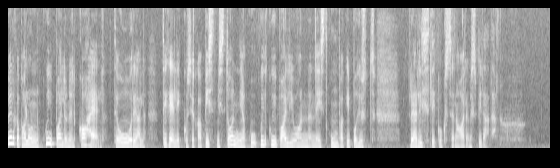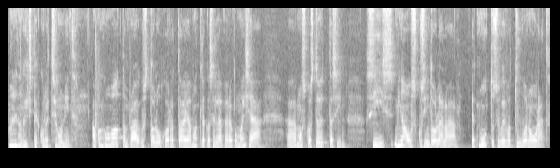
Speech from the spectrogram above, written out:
Öelge palun, kui palju neil kahel teoorial tegelikkusega pistmist on ja kui, kui palju on neist kumbagi põhjust realistlikuks stsenaariumiks pidada? no need on kõik spekulatsioonid, aga kui ma vaatan praegust olukorda ja mõtlen ka selle peale, kui ma ise äh, Moskvas töötasin, siis mina uskusin tollel ajal, et muutuse võivad tuua noored.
